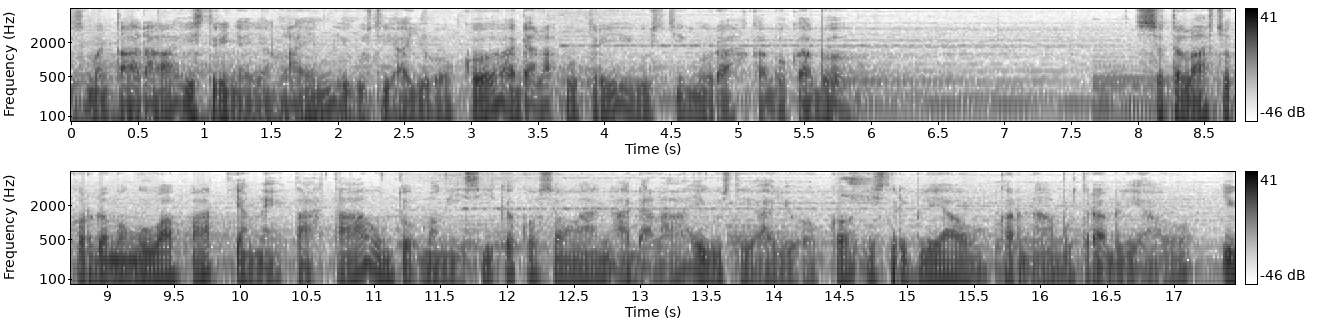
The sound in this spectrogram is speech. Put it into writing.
Sementara istrinya yang lain I Gusti Ayu Oke adalah putri I Gusti Ngurah Kabo Setelah Cokordomonggu wafat, yang naik tahta untuk mengisi kekosongan adalah I Ayu Oko, istri beliau, karena putra beliau, I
